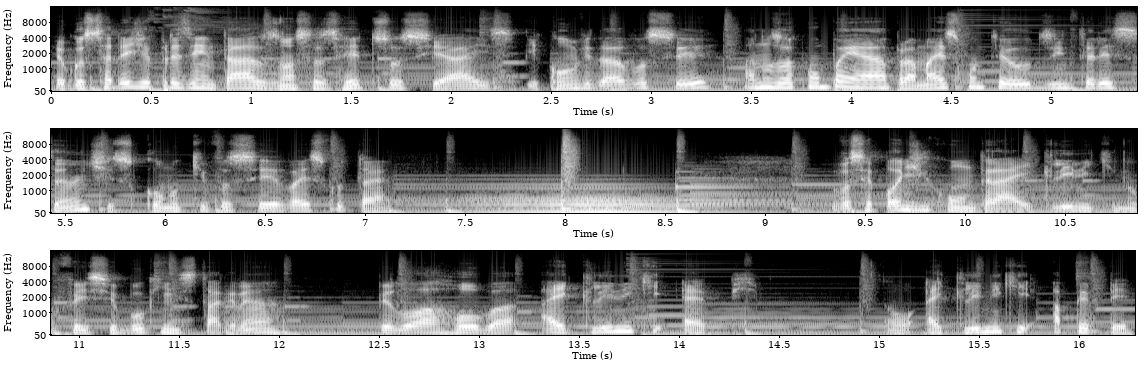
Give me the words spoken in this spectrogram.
Eu gostaria de apresentar as nossas redes sociais e convidar você a nos acompanhar para mais conteúdos interessantes como o que você vai escutar. Você pode encontrar a iClinic no Facebook e Instagram pelo arroba iClinicApp o iClinic App.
